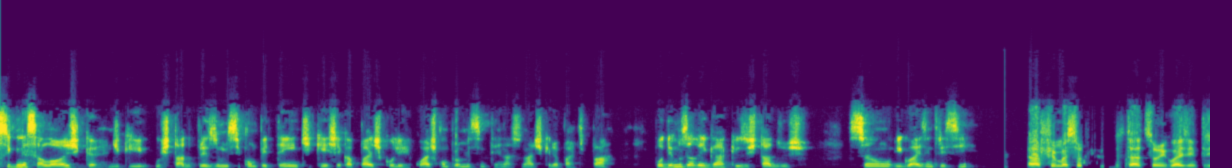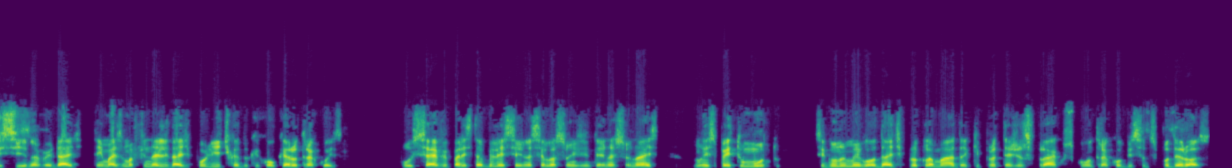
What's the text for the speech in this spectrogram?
seguindo essa lógica de que o Estado presume-se competente que este é capaz de escolher quais compromissos internacionais queira participar, podemos alegar que os Estados são iguais entre si? A afirmação que os Estados são iguais entre si, na verdade, tem mais uma finalidade política do que qualquer outra coisa, pois serve para estabelecer nas relações internacionais um respeito mútuo, segundo uma igualdade proclamada que protege os fracos contra a cobiça dos poderosos.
